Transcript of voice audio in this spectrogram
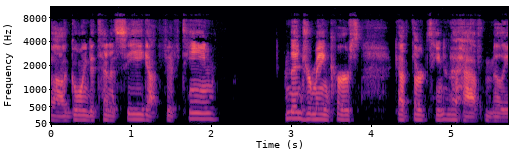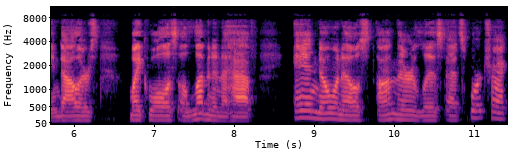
uh, going to Tennessee got 15, and then Jermaine Kearse got 13.5 million dollars. Mike Wallace 11.5, and no one else on their list at Spotrac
